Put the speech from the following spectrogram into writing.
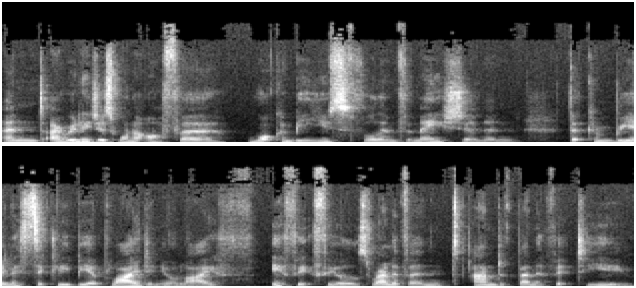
And I really just want to offer what can be useful information and that can realistically be applied in your life if it feels relevant and of benefit to you.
